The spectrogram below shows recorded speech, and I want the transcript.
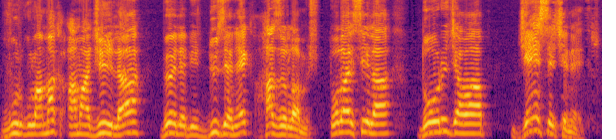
vurgulamak amacıyla böyle bir düzenek hazırlamış. Dolayısıyla doğru cevap C seçeneğidir.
